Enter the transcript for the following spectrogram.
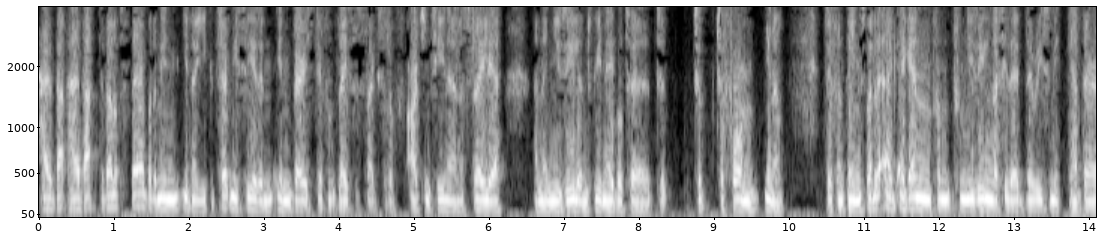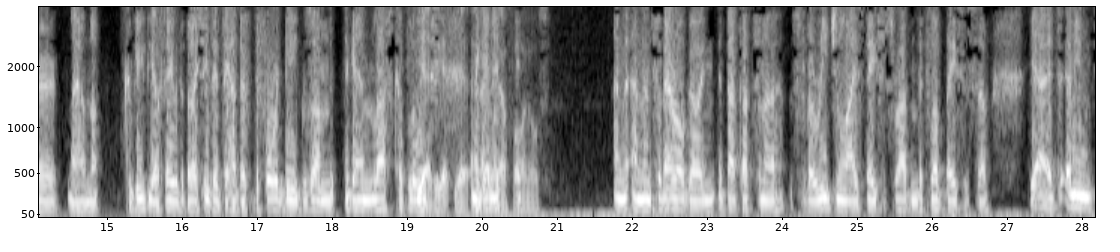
how that how that develops there. But I mean, you know, you could certainly see it in, in various different places like sort of Argentina and Australia, and then New Zealand being able to to to, to form you know different things. But uh, again, from from New Zealand, I see that they recently had their now not completely au fait with it, but I see that they had their the Ford League was on again last couple of weeks. Yeah, yeah, yeah. and again, it, finals. and and then so they're all going that that's on a sort of a regionalised basis rather than the club basis. So yeah, I mean,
